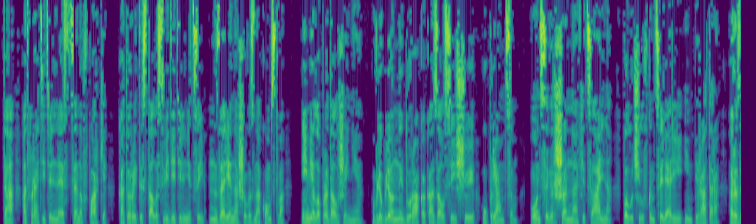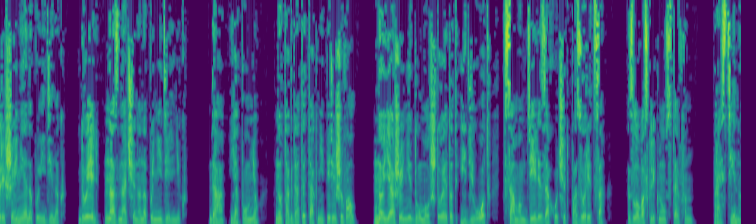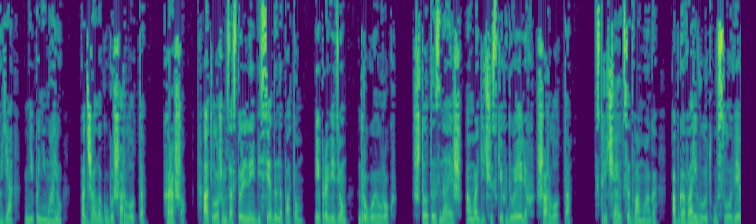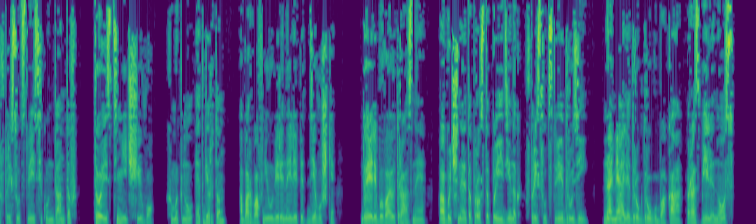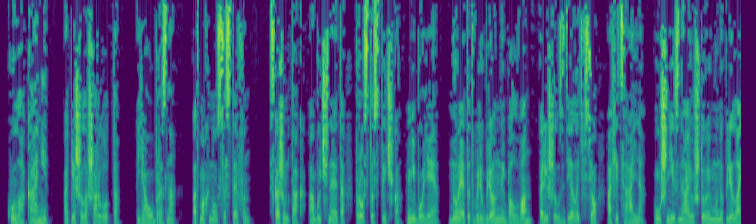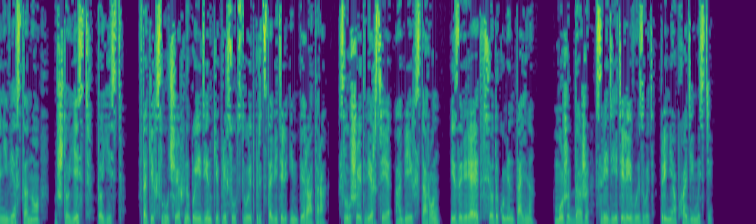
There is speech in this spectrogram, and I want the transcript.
Та отвратительная сцена в парке, которой ты стала свидетельницей на заре нашего знакомства, имела продолжение. Влюбленный дурак оказался еще и упрямцем. Он совершенно официально получил в канцелярии императора разрешение на поединок. Дуэль назначена на понедельник. Да, я помню, но тогда ты так не переживал. Но я же не думал, что этот идиот в самом деле захочет позориться. Зло воскликнул Стефан. Прости, но я не понимаю, поджала губы Шарлотта. Хорошо, отложим застольные беседы на потом и проведем другой урок. Что ты знаешь о магических дуэлях, Шарлотта? Встречаются два мага, обговаривают условия в присутствии секундантов, то есть ничего, хмыкнул Эдгертон, оборвав неуверенный лепет девушки. Дуэли бывают разные. Обычно это просто поединок в присутствии друзей. Намяли друг другу бока, разбили нос. «Кулаками?» — опешила Шарлотта. «Я образно», — отмахнулся Стефан. «Скажем так, обычно это просто стычка, не более. Но этот влюбленный болван решил сделать все официально. Уж не знаю, что ему наплела невеста, но что есть, то есть. В таких случаях на поединке присутствует представитель императора, слушает версии обеих сторон и заверяет все документально. Может даже свидетелей вызвать при необходимости.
